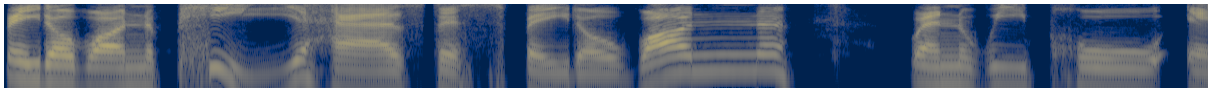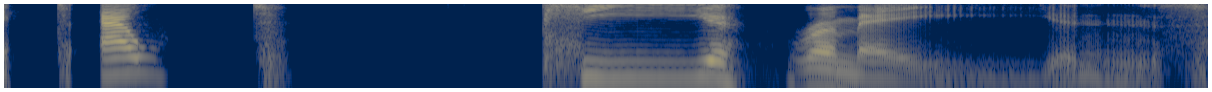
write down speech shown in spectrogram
Beta 1p has this beta 1. When we pull it out, p remains.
